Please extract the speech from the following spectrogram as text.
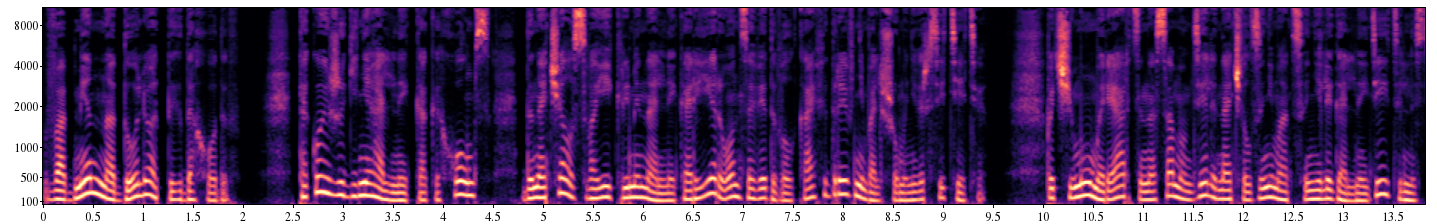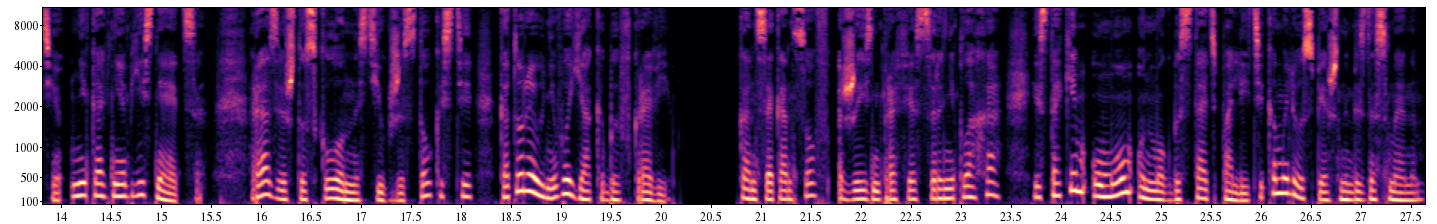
в обмен на долю от их доходов. Такой же гениальный, как и Холмс, до начала своей криминальной карьеры он заведовал кафедрой в небольшом университете. Почему Мариарти на самом деле начал заниматься нелегальной деятельностью, никак не объясняется, разве что склонностью к жестокости, которая у него якобы в крови. В конце концов, жизнь профессора неплоха, и с таким умом он мог бы стать политиком или успешным бизнесменом.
